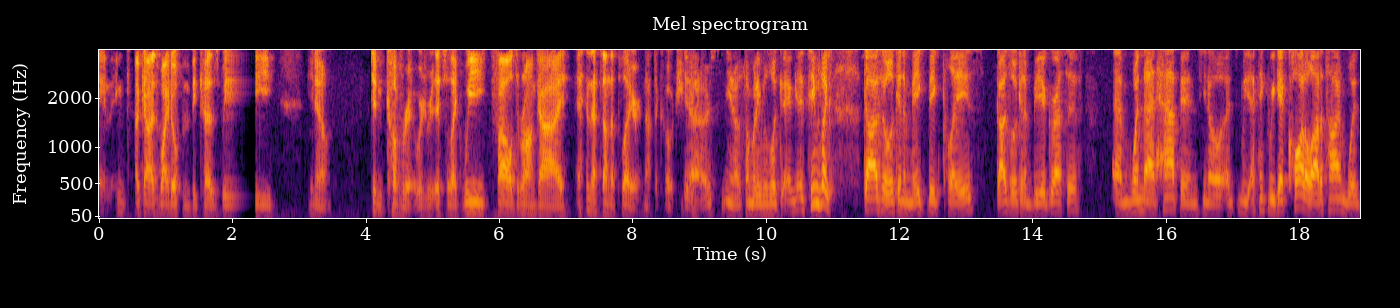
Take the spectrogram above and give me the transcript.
and, and a guy's wide open because we, you know, didn't cover it. It's like we followed the wrong guy, and that's on the player, not the coach. Yeah, was, you know, somebody was looking. It seems like guys are looking to make big plays. Guys are looking to be aggressive, and when that happens, you know, we I think we get caught a lot of time with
